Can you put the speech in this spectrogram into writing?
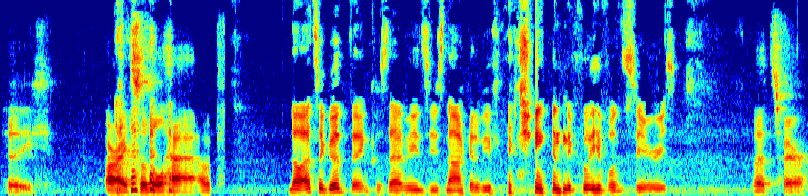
Hey. All right, so they'll have. No, that's a good thing because that means he's not going to be pitching in the Cleveland series. That's fair.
